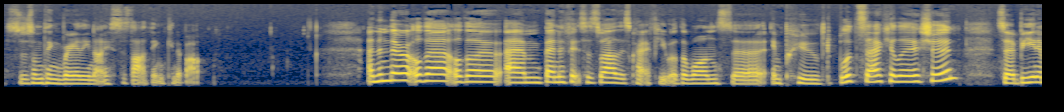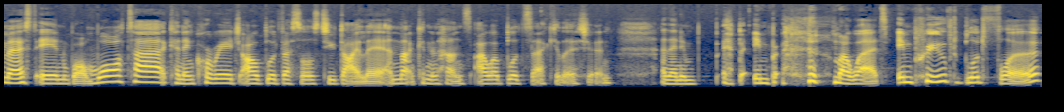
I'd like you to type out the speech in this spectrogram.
so something really nice to start thinking about. And then there are other other um, benefits as well. There's quite a few other ones. So improved blood circulation. So being immersed in warm water can encourage our blood vessels to dilate, and that can enhance our blood circulation. And then in imp- my words, improved blood flow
